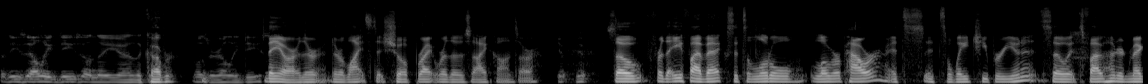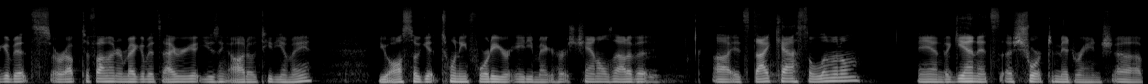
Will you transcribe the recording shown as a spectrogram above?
are these LEDs on the uh, the cover? Those are LEDs. they are. They're they're lights that show up right where those icons are. yep, yep. So for the A5X, it's a little lower power. It's it's a way cheaper unit. So it's 500 megabits or up to 500 megabits aggregate using auto TDMA. You also get 20, 40, or 80 megahertz channels out of it. Uh, it's die-cast aluminum, and again, it's a short to mid-range uh,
